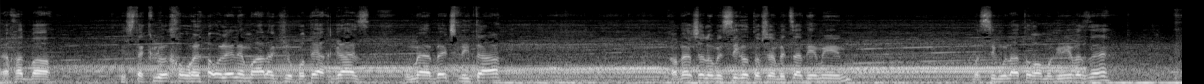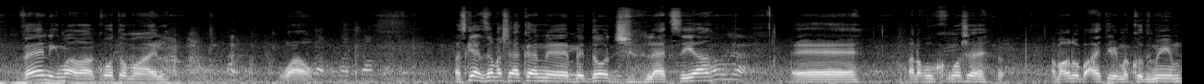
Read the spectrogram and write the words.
ואחד ב... תסתכלו איך הוא עולה למעלה כשהוא פותח גז, הוא מאבד שליטה. חבר שלו משיג אותו שם בצד ימין, בסימולטור המגניב הזה, ונגמר הקווטו מייל. וואו. אז כן, זה מה שהיה כאן אה, בדודג' להציע. אה, אנחנו, כמו שאמרנו באייטמים הקודמים,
